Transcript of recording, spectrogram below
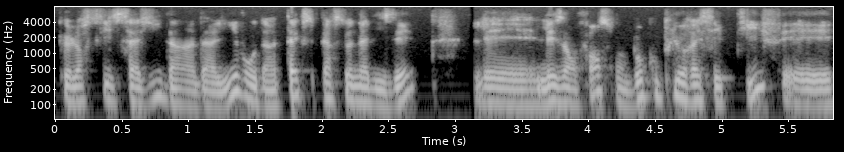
que lorsqu'il s'agit d'un livre ou d'un texte personnalisé, les, les enfants sont beaucoup plus réceptifs et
